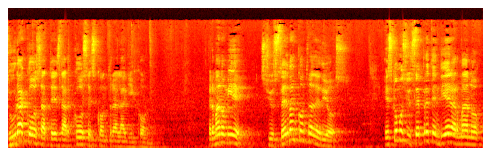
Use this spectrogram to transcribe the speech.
Dura cosa te es dar cosas contra el aguijón. Hermano, mire, si usted va en contra de Dios, es como si usted pretendiera, hermano,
